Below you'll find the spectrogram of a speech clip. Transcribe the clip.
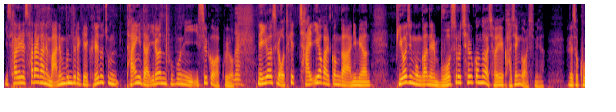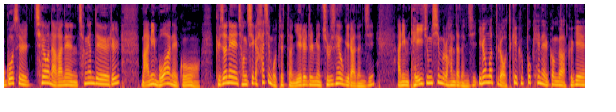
이 사회를 살아가는 많은 분들에게 그래도 좀 다행이다 이런 부분이 있을 것 같고요. 네. 근데 이것을 어떻게 잘 이어갈 건가 아니면 비워진 공간을 무엇으로 채울 건가가 저희의 과제인 것 같습니다. 그래서 그곳을 채워나가는 청년들을 많이 모아내고 그 전에 정치가 하지 못했던 예를 들면 줄 세우기라든지 아니면 대의 중심으로 한다든지 이런 것들을 어떻게 극복해낼 건가 그게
